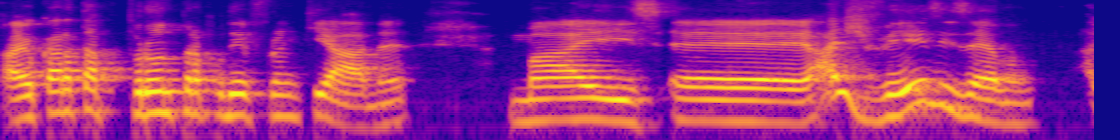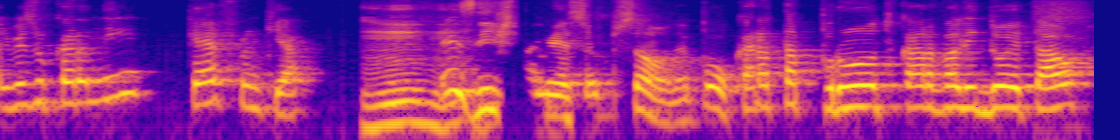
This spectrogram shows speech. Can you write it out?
Aí o cara tá pronto para poder franquear, né? Mas é, às vezes, Elon, às vezes o cara nem quer franquear. Uhum. Existe também essa opção, né? Pô, o cara tá pronto, o cara validou e tal.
